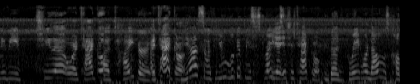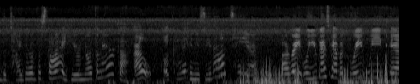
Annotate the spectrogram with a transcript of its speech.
Maybe cheetah or a tiger. A tiger. a tiger. yeah, so if you look at these stripes, Yeah, it's a tiger. the great horned owl is called the tiger of the sky here in North America. Oh, okay. Can you see that? Yeah. All right. Well, you guys have a great week and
